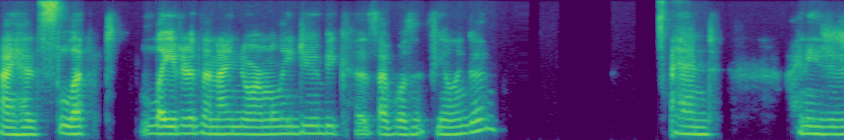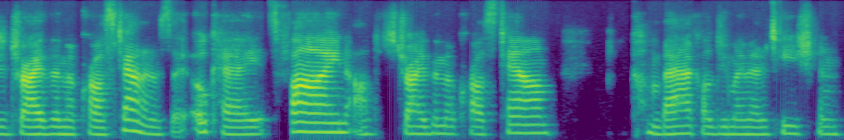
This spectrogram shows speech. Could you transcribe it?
I had slept later than I normally do because I wasn't feeling good. And I needed to drive them across town. And I was like, okay, it's fine. I'll just drive them across town, come back, I'll do my meditation.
